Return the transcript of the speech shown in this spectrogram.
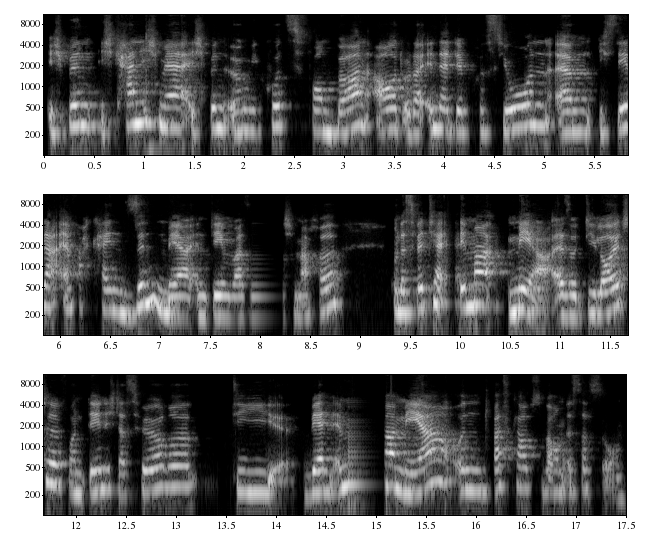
ich bin, ich kann nicht mehr, ich bin irgendwie kurz vorm Burnout oder in der Depression. Ähm, ich sehe da einfach keinen Sinn mehr in dem, was ich mache. Und es wird ja immer mehr. Also die Leute, von denen ich das höre, die werden immer mehr. Und was glaubst du, warum ist das so?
